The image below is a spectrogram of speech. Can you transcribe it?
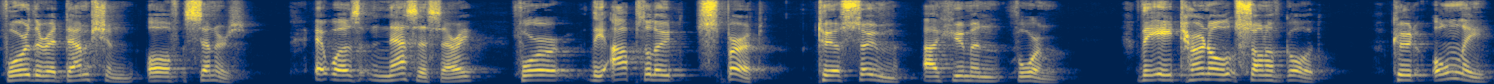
for the redemption of sinners. It was necessary for the absolute spirit to assume a human form. The eternal Son of God could only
